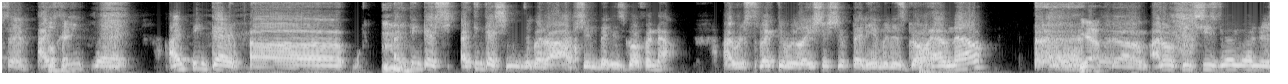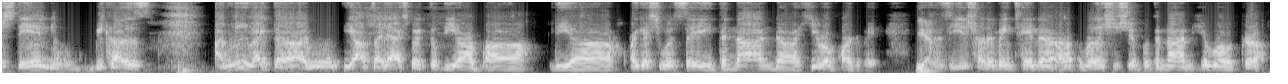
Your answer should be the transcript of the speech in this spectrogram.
so? 100%. I Okay. think that. I think that. Uh, I think that. She, I think that she's a better option than his girlfriend now. I respect the relationship that him and his girl have now. Yeah. But um, I don't think she's very understanding because I really like the I really like the outside aspect of the um uh the uh I guess you would say the non uh, hero part of it Yeah. because he is trying to maintain a, a relationship with the non heroic girl.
